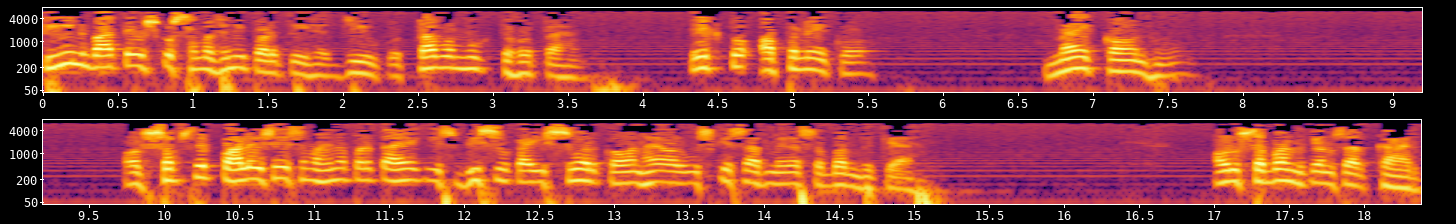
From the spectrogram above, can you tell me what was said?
तीन बातें उसको समझनी पड़ती है जीव को, तब मुक्त होता है। एक तो अपने को, मैं कौन हूँ? और सबसे पहले उसे समझना पड़ता है कि इस विश्व का ईश्वर कौन है और उसके साथ मेरा संबंध क्या है। और उस संबंध के अनुसार कार्य।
